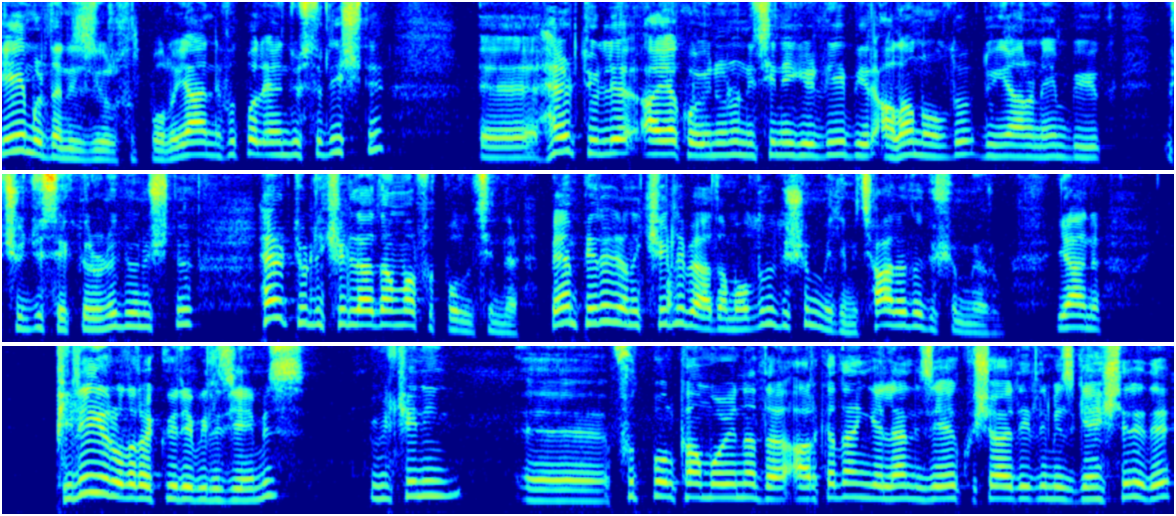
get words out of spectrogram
Gamer'dan izliyoruz futbolu. Yani futbol endüstrileşti. Ee, her türlü ayak oyununun içine girdiği bir alan oldu. Dünyanın en büyük üçüncü sektörüne dönüştü. Her türlü kirli adam var futbolun içinde. Ben Pereira'nın kirli bir adam olduğunu düşünmedim hiç. Hala da düşünmüyorum. Yani player olarak görebileceğimiz ülkenin e, futbol kamuoyuna da arkadan gelen Z kuşağı dediğimiz gençlere de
